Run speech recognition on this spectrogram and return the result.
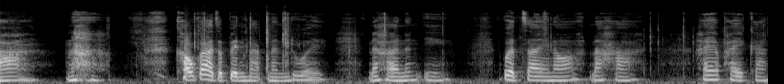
บ้างนะเขาก็อาจจะเป็นแบบนั้นด้วยนะคะ นั่นเอง เปิดใจเนาะนะคะ ให้อภัยกัน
